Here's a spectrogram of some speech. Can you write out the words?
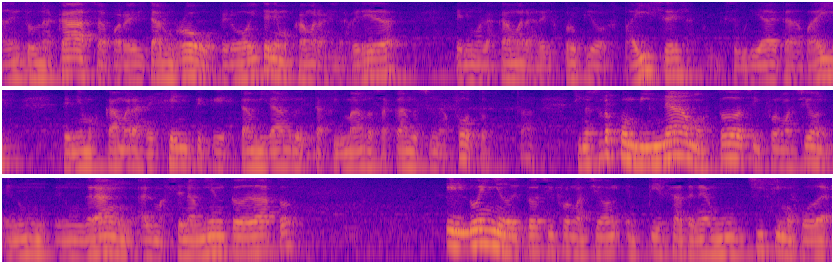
adentro de una casa para evitar un robo, pero hoy tenemos cámaras en las veredas, tenemos las cámaras de los propios países, la seguridad de cada país, tenemos cámaras de gente que está mirando está filmando, sacándose una foto. Si nosotros combinamos toda esa información en un, en un gran almacenamiento de datos, el dueño de toda esa información empieza a tener muchísimo poder,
